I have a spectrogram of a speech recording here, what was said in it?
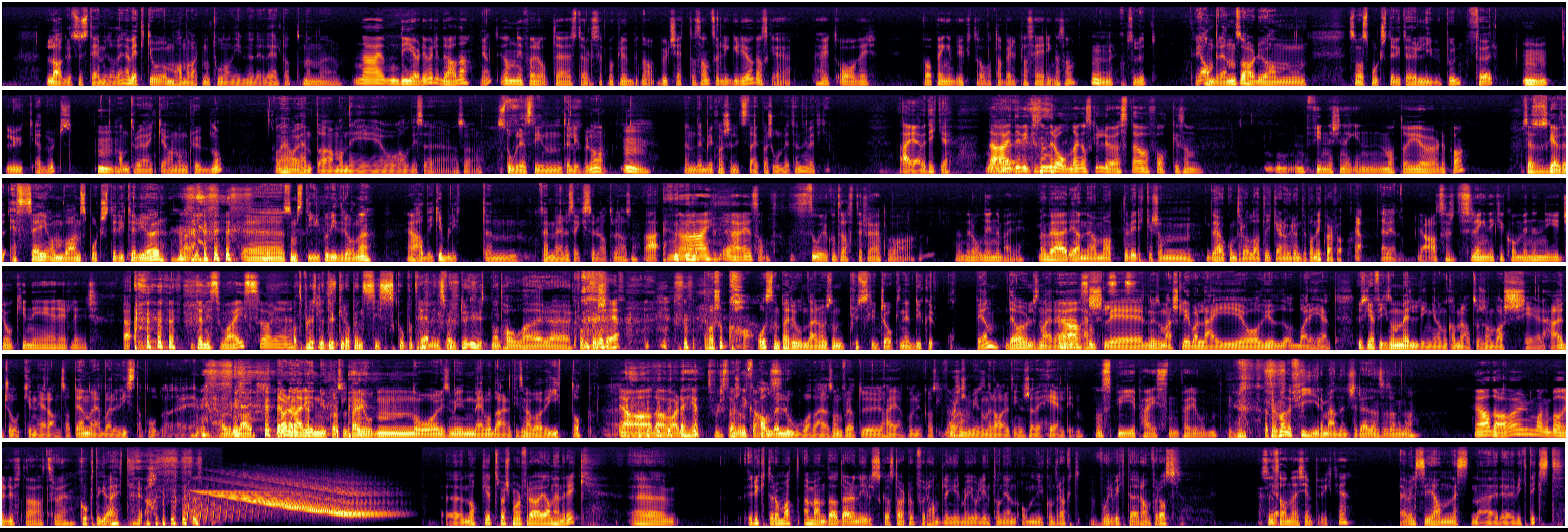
lager et system ut av det. Jeg vet ikke om han har vært noen toneangivende i det i det hele tatt, men eh, Nei, de gjør det jo veldig bra, da. Ja. Sånn I forhold til størrelse på klubben og budsjett og sånn, så ligger de jo ganske høyt over på penger brukt og tabellplassering og sånn. Mm. Absolutt. I andre enden så har du jo han som var sportsdirektør i Liverpool før, Mm. Luke Edwards. Mm. Han tror jeg ikke har noen klubb nå. Han har jo henta Mané og alle disse altså, storhetstiden til Liverpool nå, da. Mm. Men det blir kanskje litt sterk personlighet igjen, jeg vet ikke. Nei, jeg vet ikke. Nei, det virker som rollen er ganske løs, da, og folk liksom finner sin egen måte å gjøre det på. Hvis jeg skulle skrevet et essay om hva en sportsdirektør gjør, eh, som stil på videregående, det Ja. hadde ikke blitt en femmer eller sekser da, tror jeg. altså. Nei. Nei, det er sånn store kontraster, tror jeg, på hva den rollen innebærer. Men vi er enige om at det virker som de har kontroll, at det ikke er noen grunn til panikk, i hvert fall. Ja, det er om. Ja, altså, så lenge det ikke kommer inn en ny Joe Kinnear eller Ja. Dennis Wise, så er det At det plutselig dukker opp en Cisco på treningsfeltet uten at Ho har uh, fått beskjed. Det var så kaos den perioden der når sånn plutselig Joe Kinnear dukker opp igjen. Det var veldig sånn her Ja, sånn- Ashley, liksom Ashley var lei, og vi bare helt Husker jeg fikk sånne meldinger noen kamerater sånn Hva skjer her? Joe Kinnear er ansatt igjen, og jeg bare rista på hodet. Jeg- Da, det var den der i Newcastle-perioden nå liksom i mer moderne tid som jeg bare hadde gitt opp. Ja, da var det helt fullstendig sånn, kaos. alle lo av deg og sånn fordi at du heia på Newcastle. Det var det var så sånn- mye sånne rare ting som skjedde hele tiden. Sånn spy i peisen-perioden. Jeg tror de hadde fire managere den sesongen òg. Ja, da var det mange baller i lufta, tror jeg. Kokte greit. Eh, nok et spørsmål fra Jan Henrik. Eh, rykter om at Amanda og Darren Neal skal starte opp forhandlinger med Jo Linton igjen om ny kontrakt. Hvor viktig er han for oss? Jeg syns han er kjempeviktig. Jeg vil si han nesten er eh, viktigst.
